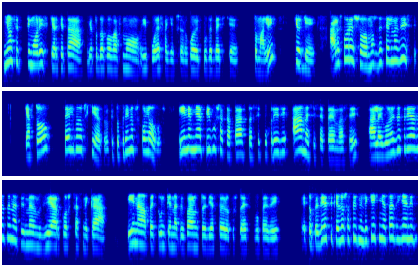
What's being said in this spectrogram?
νιώθει ότι τιμωρήθηκε αρκετά για τον κακό βαθμό ή που έφαγε, ξέρω εγώ, ή που δεν πέτυχε το μαλλί. Και OK. Okay. Mm-hmm. Άλλες φορές όμως δεν θέλει να ζήσει. Και αυτό θέλει παιδοψυχίατρο και το κρίνει ο ψυχολόγος. Είναι μια επίγουσα κατάσταση που χρήζει άμεσης επέμβασης, αλλά οι γονείς δεν χρειάζεται να επιμένουν διαρκώς ξαφνικά ή να απαιτούν και να επιβάλλουν το ενδιαφέρον τους στο έφηβο παιδί. Ε, το παιδί έτσι κι αλλιώς σε αυτή την ηλικία έχει μια τάση για,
